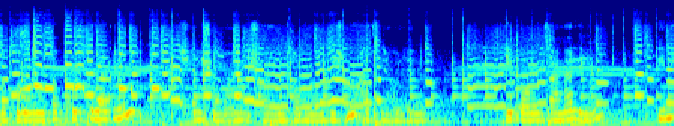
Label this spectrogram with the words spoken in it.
যখন অনুতাপ করতে লাগলেন, সেই সময় স্বয়ং ভগবান বিষ্ণু হাজির হলেন এবং জানালেন তিনি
